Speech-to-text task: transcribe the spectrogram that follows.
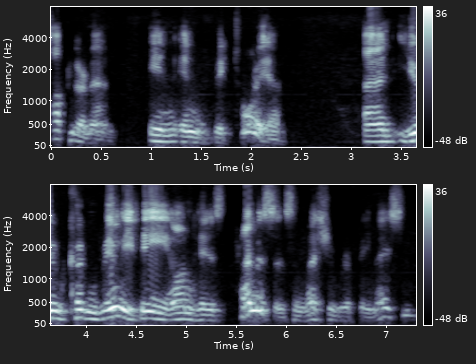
popular man in in Victoria, and you couldn't really be on his premises unless you were a Freemason.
